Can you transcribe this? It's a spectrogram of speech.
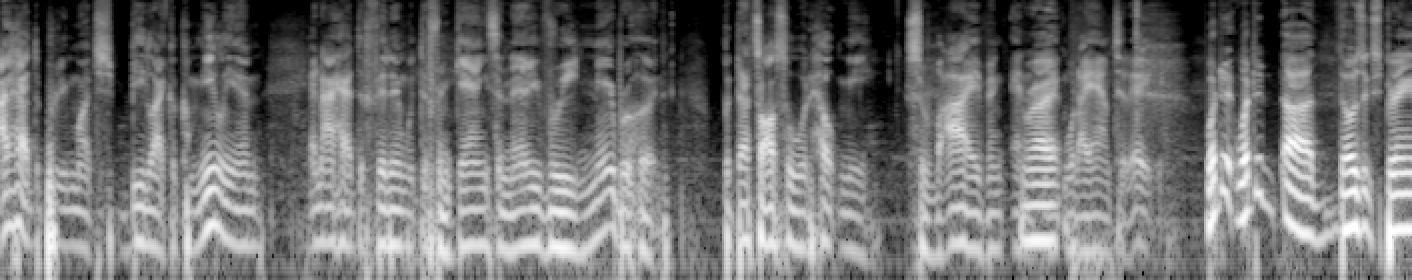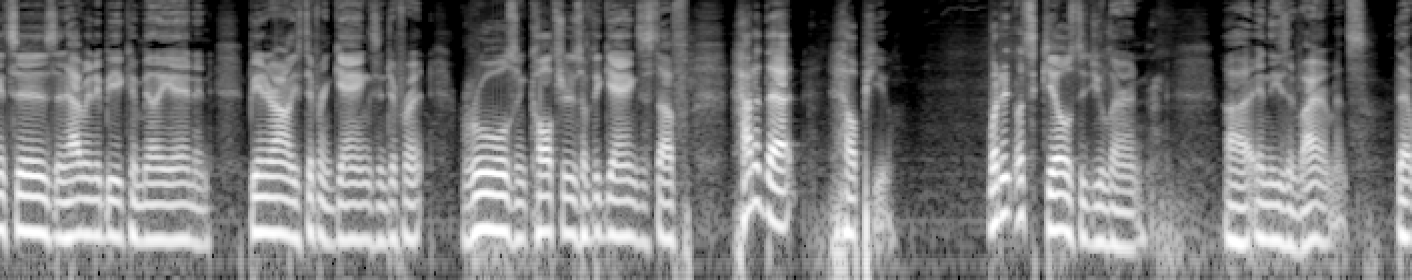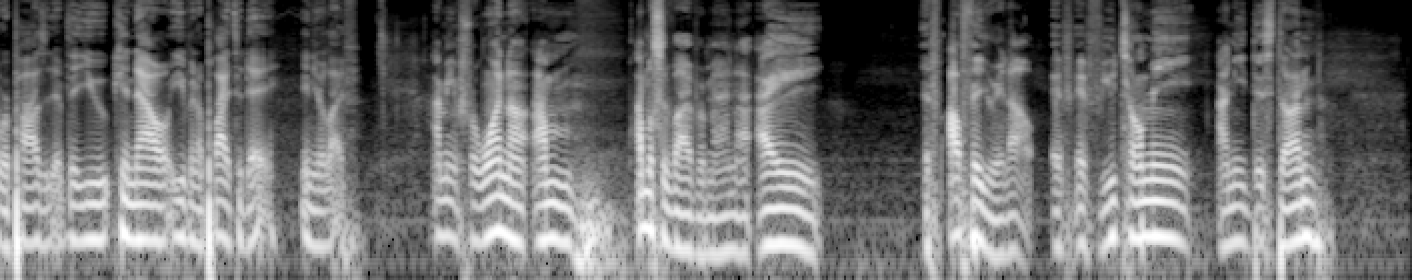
I had to pretty much be like a chameleon, and I had to fit in with different gangs in every neighborhood. But that's also what helped me survive and, and Right. like what I am today. What did what did uh, those experiences and having to be a chameleon and being around all these different gangs and different rules and cultures of the gangs and stuff? How did that help you? What did, what skills did you learn uh, in these environments that were positive that you can now even apply today in your life? I mean, for one, uh, I'm I'm a survivor, man. I, I if I'll figure it out. If if you tell me I need this done,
